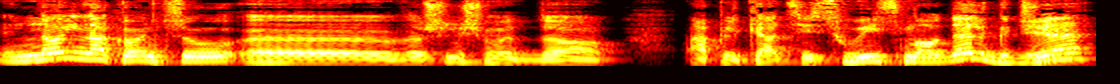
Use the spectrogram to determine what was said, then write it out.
No i na końcu e, weszliśmy do aplikacji Swiss Model, gdzie e,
